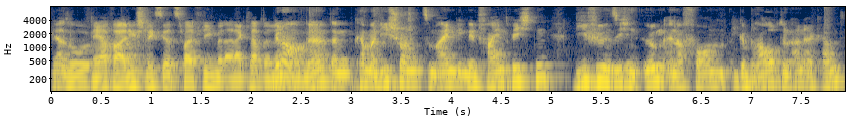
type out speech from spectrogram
ja, so, Ja, vor allen Dingen schlägst du ja zwei Fliegen mit einer Klappe. Ne? genau, ne, dann kann man die schon zum einen gegen den Feind richten. Die fühlen sich in irgendeiner Form gebraucht und anerkannt.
